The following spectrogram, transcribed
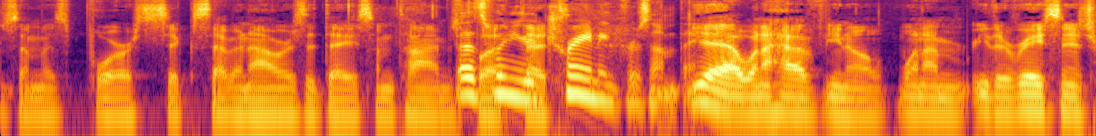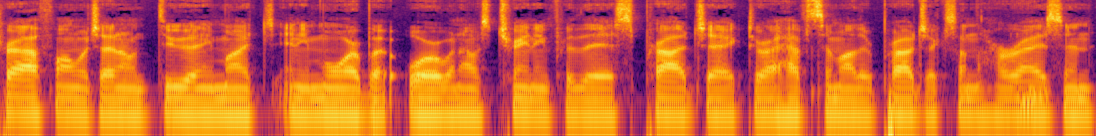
some is four, six, seven hours a day sometimes. That's when you're training for something. Yeah, when I have, you know, when I'm either racing a triathlon, which I don't do any much anymore, but or when I was training for this project, or I have some other projects on the horizon.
